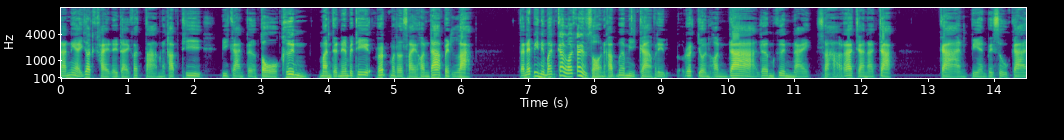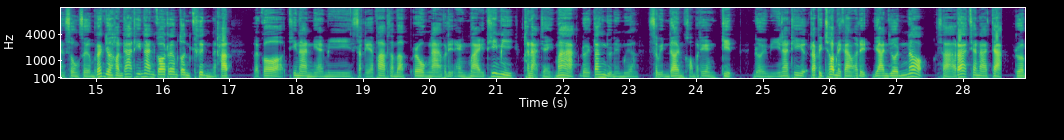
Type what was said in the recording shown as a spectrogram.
นั้นเนี่ยยอดขายใด ๆ ก็ตามนะครับที่มีการเติบโตขึ้น มันจะเน้นไปที่รถมอเตอร์ไซค์ Honda เป็นหลัก แต่ในปี 1992 นะครับเมื่อมีการผลิตรถยนต์ Honda เริ่มขึ้นในสหราชอาณาจักร การเปลี่ยนไปสู่การส่งเสริมรถยนต์ Honda ที่นั่นก็เริ่มต้นขึ้นนะครับแล้วก็ที่นั่นเนี่ยมีศักยภาพสำหรับโรงงานผลิตแห่งใหม่ที่มีขนาดใหญ่มาก โดยตั้งอยู่ในเมืองสวินดอนของประเทศอังกฤษ โดยมีหน้าที่รับผิดชอบในการผลิตยานยนต์นอกสหราชอาณาจักร รวม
